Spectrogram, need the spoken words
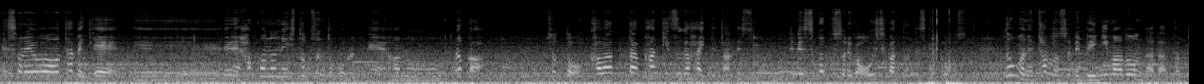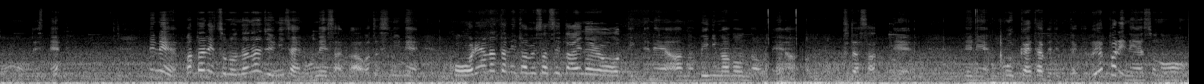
でそれを食べて、えー、でね箱のね一つのところにねあの、なんかちょっと変わった柑橘が入ってたんですよ。でねすごくそれが美味しかったんですけどどうもね多分それ紅マドンナだったと思うんですね。でねまたねその72歳のお姉さんが私にねこれあなたに食べさせたいのよって言ってねあの紅マドンナをねあのださってでねもう一回食べてみたけどやっぱりねその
